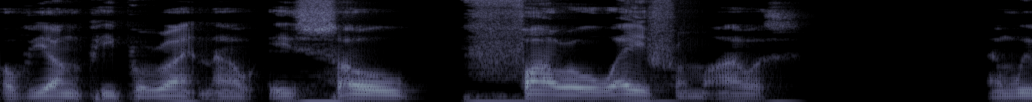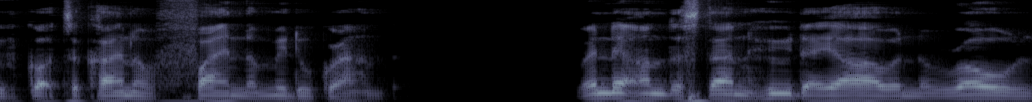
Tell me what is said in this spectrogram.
of young people right now is so far away from ours, and we've got to kind of find the middle ground when they understand who they are and the role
